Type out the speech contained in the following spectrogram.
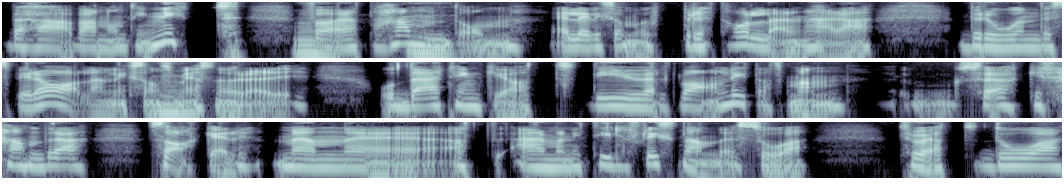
behöva någonting nytt Mm. för att ta hand om eller liksom upprätthålla den här beroendespiralen liksom, som jag snurrar i. Och där tänker jag att det är ju väldigt vanligt att man söker andra saker. Men eh, att är man i tillfrisknande så tror jag att då,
